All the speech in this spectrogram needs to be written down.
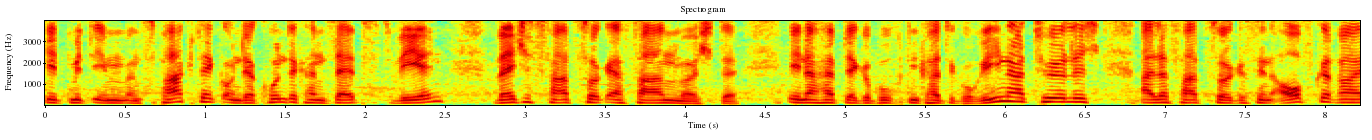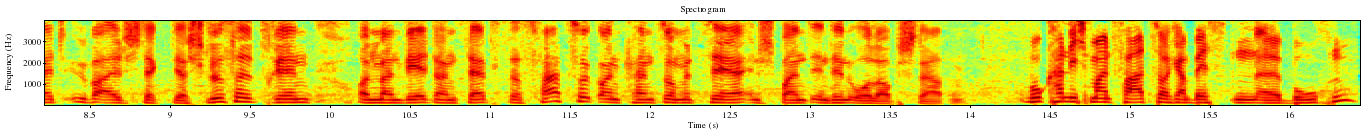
geht mit ihm ins Parkdeck und der Kunde kann selbst wählen, welches Fahrzeug er fahren möchte. Innerhalb der gebuchten Kategorie natürlich. Alle Fahrzeuge sind aufgereiht, überall steckt der Schlüssel drin und man wählt dann selbst das Fahrzeug und kann somit sehr entspannt in den Urlaub starten. Wo kann ich mein Fahrzeug am besten äh, buchen?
